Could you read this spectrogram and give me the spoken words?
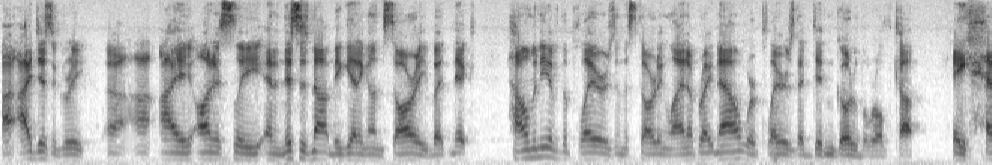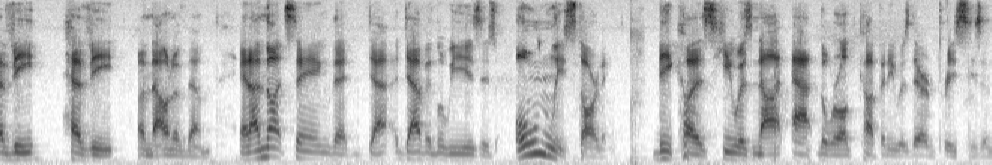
I, I disagree. Uh, I, I honestly, and this is not me getting on Sarri, but Nick, how many of the players in the starting lineup right now were players that didn't go to the World Cup? A heavy, heavy amount of them. And I'm not saying that da- David Luiz is only starting because he was not at the World Cup and he was there in preseason.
